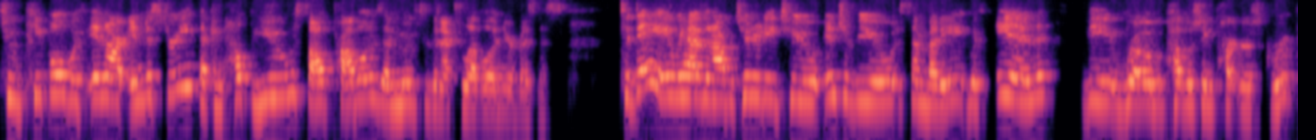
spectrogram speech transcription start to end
to people within our industry that can help you solve problems and move to the next level in your business. Today, we have an opportunity to interview somebody within the Rogue Publishing Partners group.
